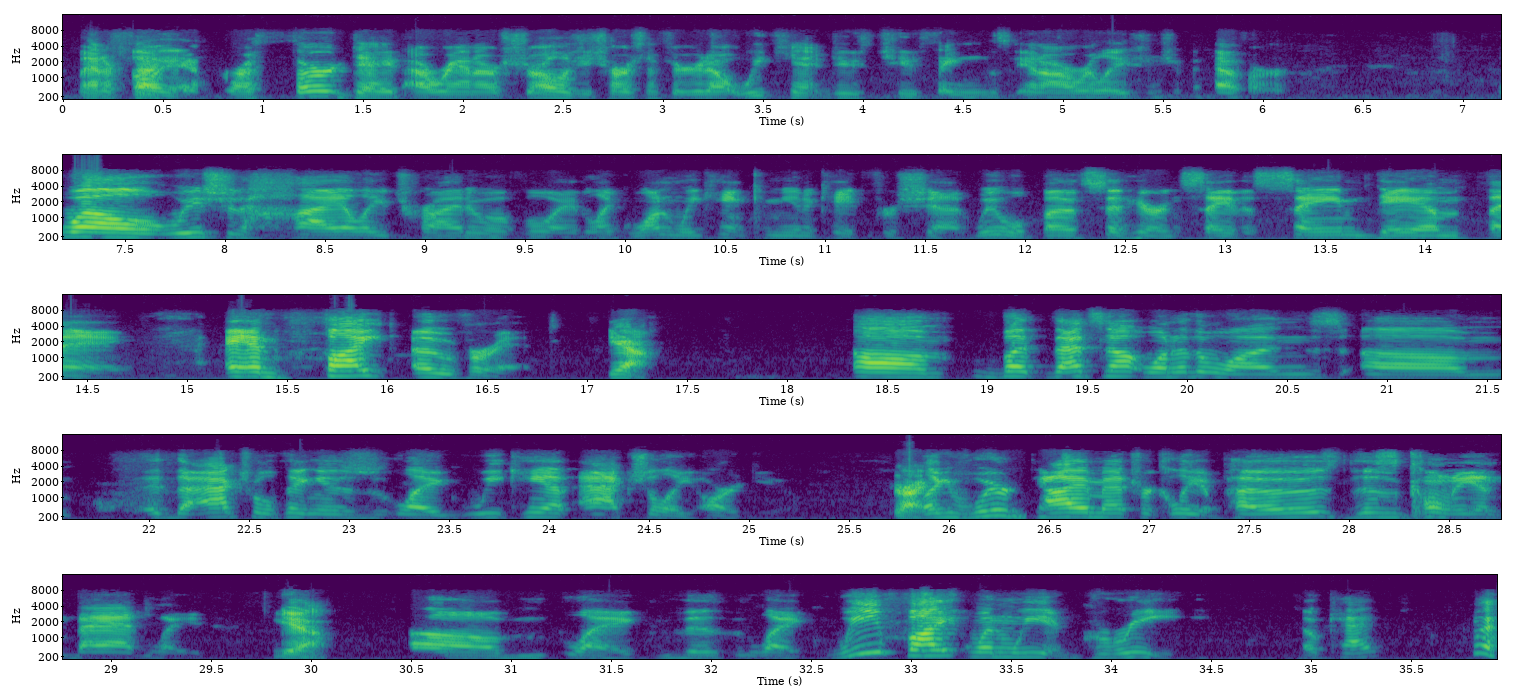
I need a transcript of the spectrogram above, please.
Matter of Oh, fact, yeah. after our third date, I ran our astrology charts and figured out we can't do two things in our relationship ever. Well, we should highly try to avoid. Like, one, we can't communicate for shit. We will both sit here and say the same damn thing and fight over it. Yeah. Um, but that's not one of the ones. Um, the actual thing is like we can't actually argue. Right. Like if we're diametrically opposed, this is going to end badly. Yeah. Um, like the like we fight when we agree. Okay.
